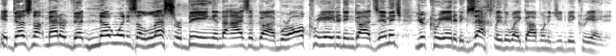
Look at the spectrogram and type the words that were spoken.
it does not matter that no one is a lesser being in the eyes of God. We're all created in God's image. You're created exactly the way God wanted you to be created.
